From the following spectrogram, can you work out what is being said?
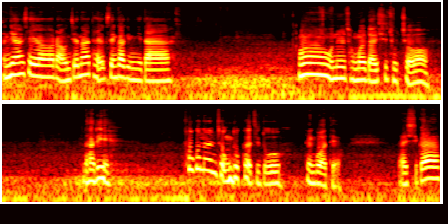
안녕하세요. 라운제나 다육생각입니다. 와, 오늘 정말 날씨 좋죠. 날이 포근한 정도까지도 된 것 같아요. 날씨가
